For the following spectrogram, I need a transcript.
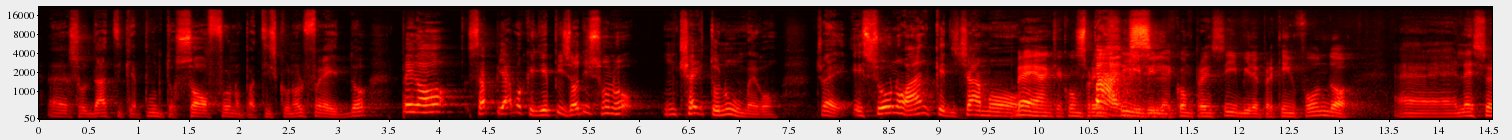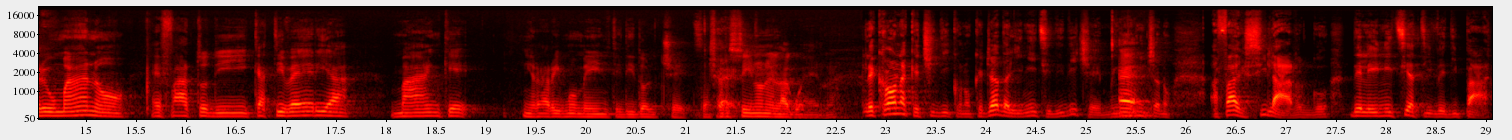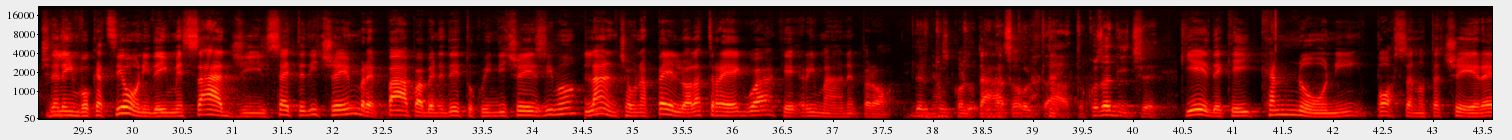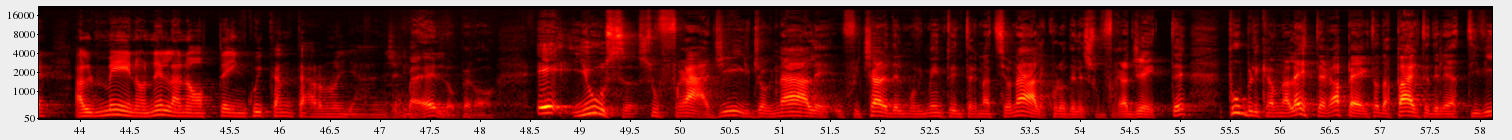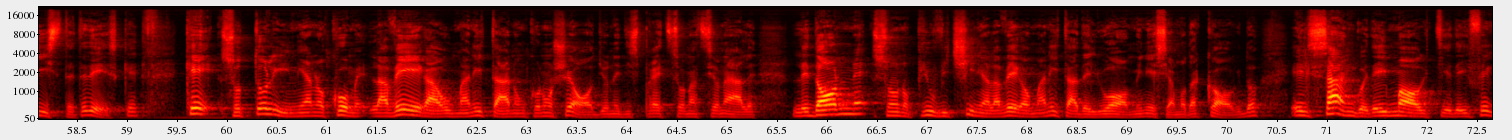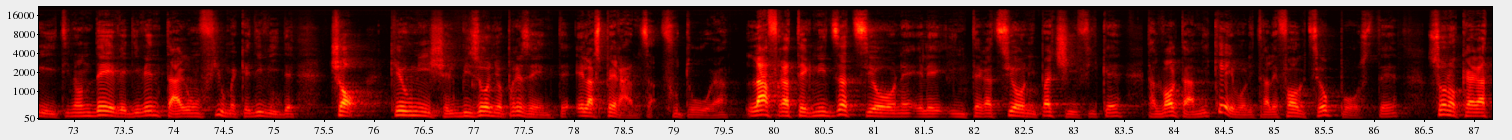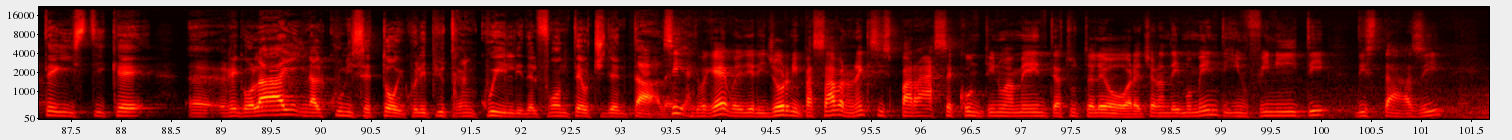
eh, soldati che appunto soffrono, patiscono il freddo, però sappiamo che gli episodi sono un certo numero, cioè, e sono anche, diciamo, Beh, anche comprensibile, comprensibile perché in fondo eh, l'essere umano è fatto di cattiveria, ma anche in rari momenti di dolcezza, Certo. persino nella guerra. Le cronache ci dicono che già dagli inizi di dicembre Eh. cominciano a farsi largo delle iniziative di pace. Delle invocazioni, dei messaggi, il 7 dicembre Papa Benedetto XV lancia un appello alla tregua che rimane però del inascoltato. inascoltato. Cosa dice? Chiede che i cannoni possano tacere almeno nella notte in cui cantarono gli angeli. Bello però. E Ius Suffragi, il giornale ufficiale del movimento internazionale, quello delle suffragette, pubblica una lettera aperta da parte delle attiviste tedesche che sottolineano come la vera umanità non conosce odio né disprezzo nazionale. Le donne sono più vicine alla vera umanità degli uomini, e siamo d'accordo, e il sangue dei morti e dei feriti non deve diventare un fiume che divide ciò che unisce il bisogno presente e la speranza futura. La fraternizzazione e le interazioni pacifiche, talvolta amichevoli tra le forze opposte, sono caratteristiche eh, regolari in alcuni settori, quelli più tranquilli del fronte occidentale. Sì, anche perché voglio dire, i giorni passavano, non è che si sparasse continuamente a tutte le ore, c'erano dei momenti infiniti di stasi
